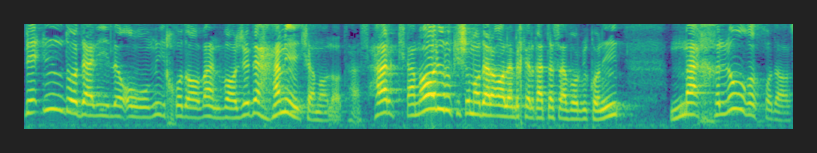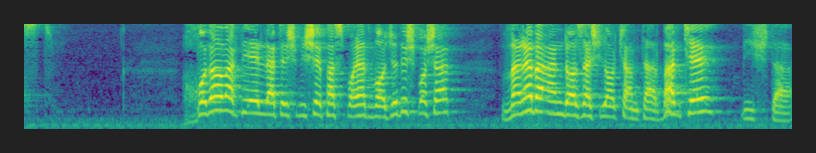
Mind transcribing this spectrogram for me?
به این دو دلیل عمومی خداوند واجد همه کمالات هست. هر کمالی رو که شما در عالم خلقت تصور می‌کنید مخلوق خداست. خدا وقتی علتش میشه پس باید واجدش باشد و نه به اندازش یا کمتر بلکه بیشتر.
